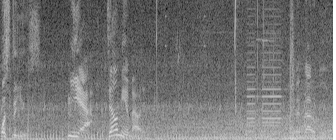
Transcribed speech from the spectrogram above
What's the use? Yeah, tell me about it. Bet that'll be.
